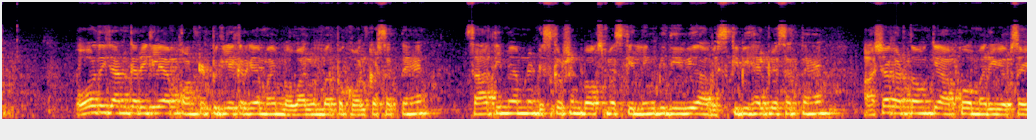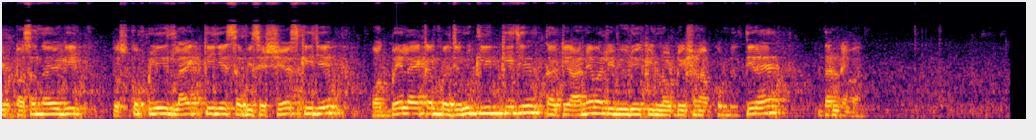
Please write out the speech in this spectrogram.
और भी जानकारी के लिए आप कॉन्टैक्ट पे क्लिक करके हमारे मोबाइल नंबर पर कॉल कर सकते हैं। साथ ही में हमने डिस्क्रिप्शन बॉक्स में इसकी लिंक भी दी हुई है। आप इसकी भी हेल्प ले सकते हैं। आशा करता हूँ कि आपको हमारी वेबसाइट पसंद आएगी। तो उसको प्लीज़ लाइक कीजिए, सभी से शेयर कीजिए और बेल आइकन पर ज़रूर क्लिक कीजिए ताकि आने वाली वीडियो की नोटिफिकेशन आपको मिलती रहे। धन्यवाद।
